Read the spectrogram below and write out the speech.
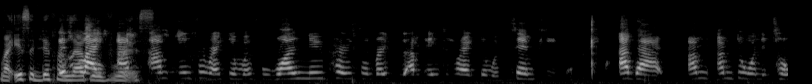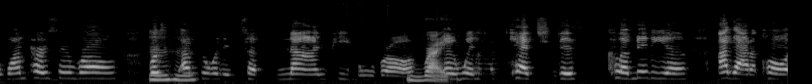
Like it's a different It's level like of I'm, risk. I'm interacting with one new person versus I'm interacting with ten people. I got I'm I'm doing it to one person raw versus Mhm. I'm doing it to nine people raw. Right. And when I catch this chlamydia, I gotta call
